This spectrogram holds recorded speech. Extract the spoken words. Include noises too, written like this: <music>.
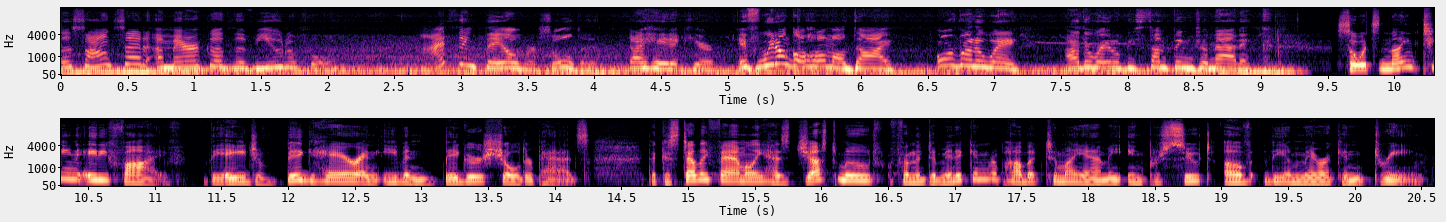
the song said America the Beautiful. I think they oversold it. I hate it here. If we don't go home, I'll die. Or run away. Either way, it'll be something dramatic. So it's 1985, the age of big hair and even bigger shoulder pads. The Castelli family has just moved from the Dominican Republic to Miami in pursuit of the American dream.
